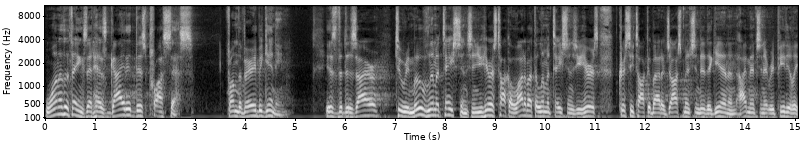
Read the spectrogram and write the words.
one of the things that has guided this process from the very beginning is the desire to remove limitations. And you hear us talk a lot about the limitations. You hear us, Christy talked about it, Josh mentioned it again, and I mentioned it repeatedly.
